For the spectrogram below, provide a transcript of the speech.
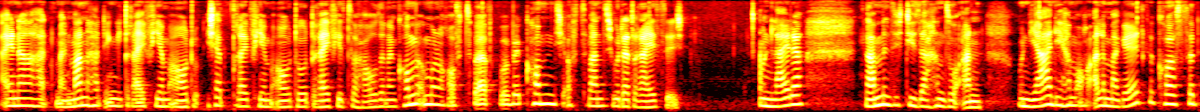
einer hat, mein Mann hat irgendwie drei, vier im Auto, ich habe drei, vier im Auto, drei, vier zu Hause, dann kommen wir immer noch auf zwölf, aber wir kommen nicht auf 20 oder 30. Und leider sammeln sich die Sachen so an. Und ja, die haben auch alle mal Geld gekostet,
